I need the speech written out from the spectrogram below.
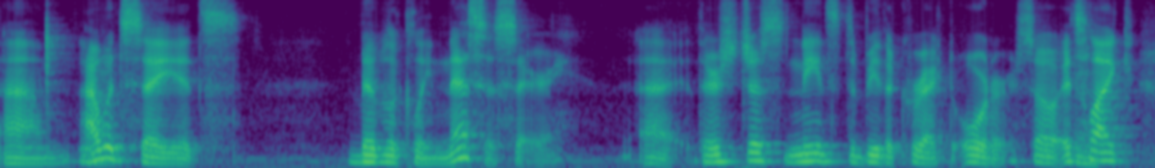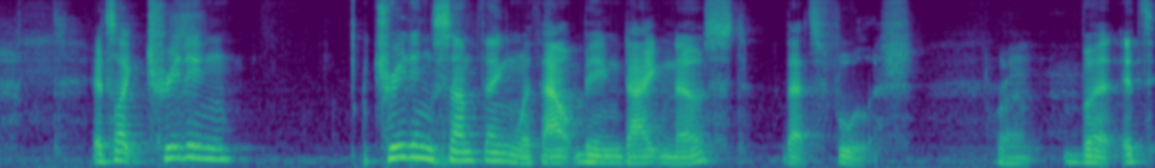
Um, I would say it's biblically necessary. Uh, there's just needs to be the correct order. So it's like it's like treating treating something without being diagnosed. That's foolish Right. but it's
